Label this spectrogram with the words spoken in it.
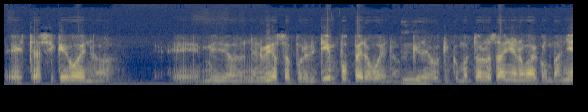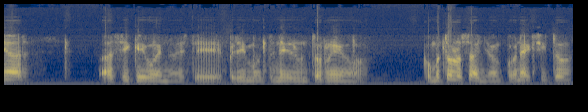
Este, así que bueno, eh, medio nervioso por el tiempo, pero bueno, mm. creo que como todos los años nos va a acompañar, así que bueno, este, esperemos tener un torneo como todos los años, con éxito.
